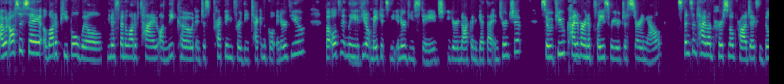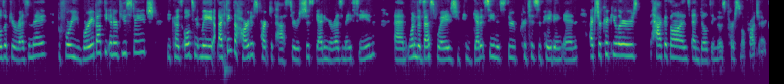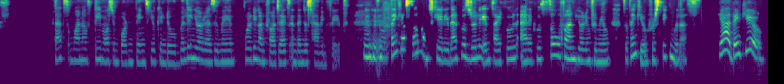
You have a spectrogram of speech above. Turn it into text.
I would also say a lot of people will, you know, spend a lot of time on LeetCode and just prepping for the technical interview. But ultimately, mm-hmm. if you don't make it to the interview stage, you're not going to get that internship. So if you kind of are in a place where you're just starting out, spend some time on personal projects and build up your resume before you worry about the interview stage because ultimately i think the hardest part to pass through is just getting your resume seen. And one of the best ways you can get it seen is through participating in extracurriculars hackathons and building those personal projects. That's one of the most important things you can do building your resume working on projects and then just having faith. Mm-hmm. so thank you so much cady. That was really insightful and it was so fun hearing from you. So thank you for speaking with us. Yeah thank you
